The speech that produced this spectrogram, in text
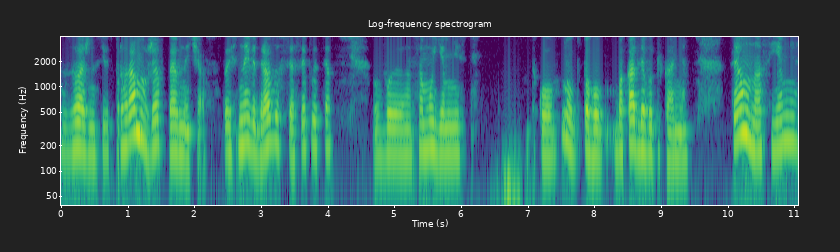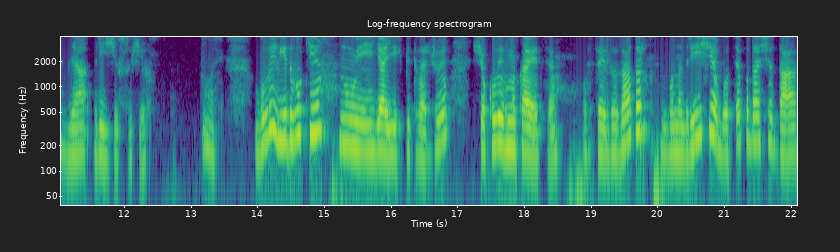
в залежності від програми вже в певний час. Тобто не відразу все сиплеться в саму ємність такого, ну, того бака для випікання. Це у нас ємність для дріжджів сухих. Ось. Були відгуки, ну і я їх підтверджую, що коли вмикається ось цей дозатор, або на дріжджі, або це подача, да,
